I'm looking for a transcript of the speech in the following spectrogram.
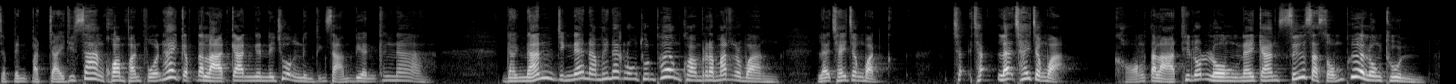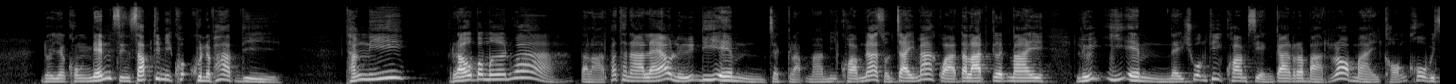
จะเป็นปัจจัยที่สร้างความผันผวนให้กับตลาดการเงินในช่วง 1-3 เดือนข้างหน้า ดังนั้นจึงแนะนำให้นักลงทุนเพิ่มความระมัดระวัง และใช้จังหวัดและใช้จังหวะของตลาดที่ลดลงในการซื้อสะสมเพื่อลงทุน โดยยังคงเน้นสินทรัพย์ที่มีคุณภาพดี ทั้งนี้เราประเมินว่าตลาดพัฒนาแล้วหรือ DM จะกลับมามีความน่าสนใจมากกว่าตลาดเกิดใหม่ หรือ EM ในช่วงที่ความเสี่ยงการระบาดรอบใหม่ของโควิด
